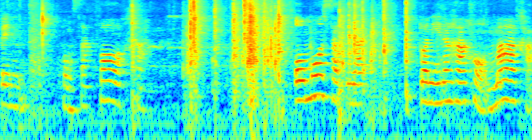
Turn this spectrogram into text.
เป็นผงซักฟอกค่ะโอโมซากุระตัวนี้นะคะ หอมมากค่ะ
